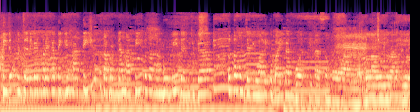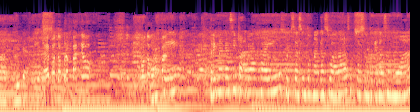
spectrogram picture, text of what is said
tidak menjadikan mereka tinggi hati, tetap rendah hati, tetap membumi dan juga tetap menjadi wali kebaikan buat kita semua melalui lagu-lagu dan lirik. Eh, foto berempat yuk. Foto Oke, berempat. terima kasih Pak Rahayu, sukses untuk Naga Suara, sukses untuk kita semua.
